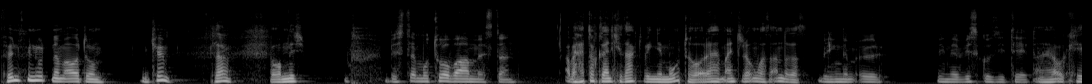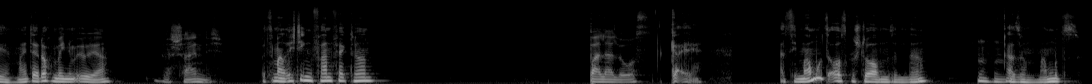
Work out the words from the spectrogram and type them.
Fünf Minuten im Auto. Okay, klar. Warum nicht? Bis der Motor warm ist dann. Aber er hat doch gar nicht gesagt wegen dem Motor, oder? Er meinte doch irgendwas anderes. Wegen dem Öl. Wegen der Viskosität. Ah, ja, okay. Meint er doch wegen dem Öl, ja? Wahrscheinlich. Willst du mal einen richtigen Fun-Fact hören? Baller los. Geil. Als die Mammuts ausgestorben sind, ne? Mhm. Also Mammuts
